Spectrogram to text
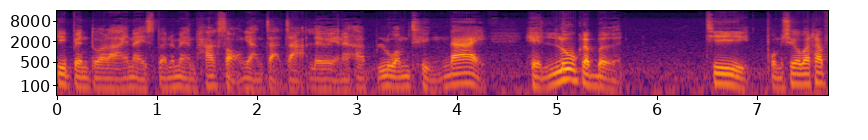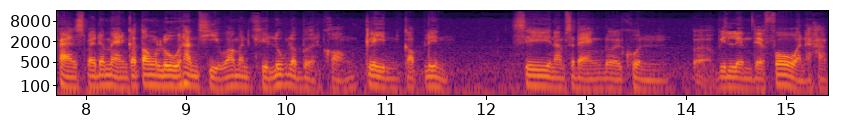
ที่เป็นตัวร้ายใน Spider-Man ภาค 2 อย่างจะๆเลยนะครับ รวมถึงได้เห็นลูกระเบิด ที่ผมเชื่อว่าถ้าแฟน Spider-Man ก็ต้องรู้ทันทีว่ามันคือลูกระเบิดของ Green Goblin ที่นำแสดงโดยคุณวิลเลมเดฟโฟนะครับ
